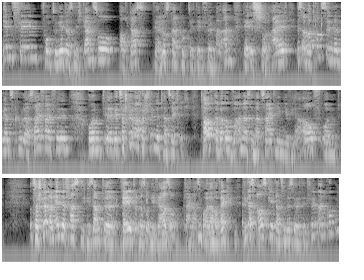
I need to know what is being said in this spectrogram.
Im Film funktioniert das nicht ganz so. Auch das, wer Lust hat, guckt sich den Film mal an. Der ist schon alt, ist aber trotzdem ein ganz cooler Sci-Fi-Film. Und äh, der Zerstörer verschwindet tatsächlich, taucht aber irgendwo anders in der Zeitlinie wieder auf und zerstört am Ende fast die gesamte Welt und das Universum. Kleiner Spoiler vorweg. Wie das ausgeht, dazu müsst ihr euch den Film angucken.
